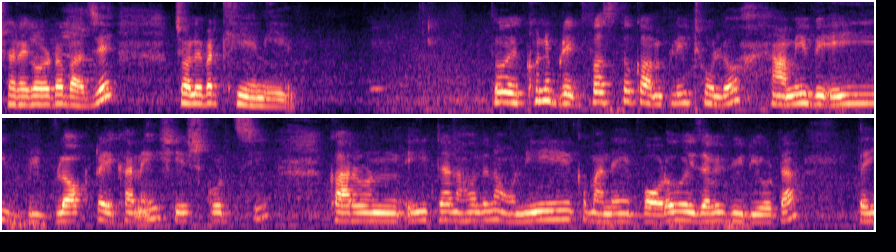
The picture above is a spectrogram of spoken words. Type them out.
সাড়ে এগারোটা বাজে। চলো এবার খেয়ে নিয়ে তো এক্ষুনি ব্রেকফাস্ট তো কমপ্লিট হলো। আমি এই ব্লগটা এখানেই শেষ করছি। কারণ এইটা না হলে না অনেক মানে বড় হয়ে যাবে ভিডিওটা তাই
